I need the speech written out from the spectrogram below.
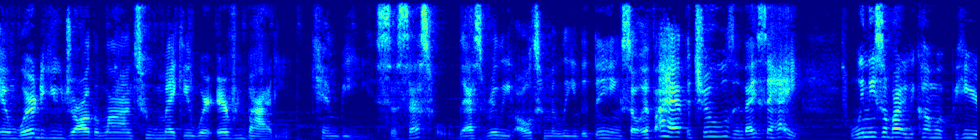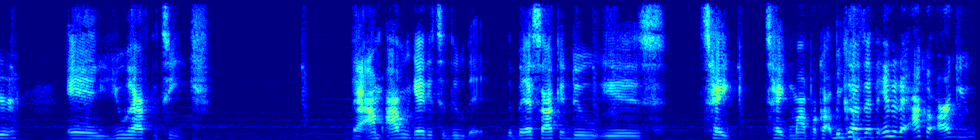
And where do you draw the line to make it where everybody can be successful? That's really ultimately the thing. So if i had to choose and they say hey we need somebody to come up here and you have to teach that i'm obligated to do that. The best i can do is take take my because at the end of the day i could argue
